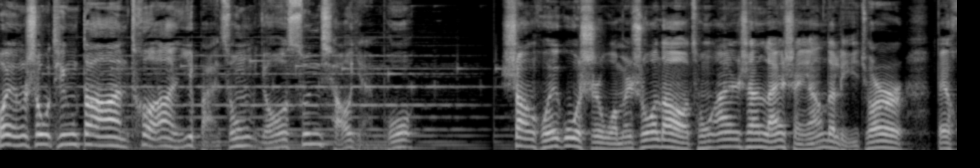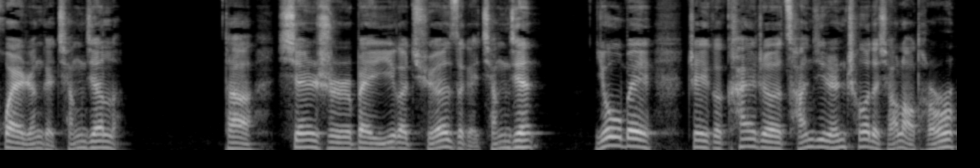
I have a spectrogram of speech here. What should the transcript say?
欢迎收听《大案特案一百宗》，由孙桥演播。上回故事我们说到，从鞍山来沈阳的李娟儿被坏人给强奸了。她先是被一个瘸子给强奸，又被这个开着残疾人车的小老头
